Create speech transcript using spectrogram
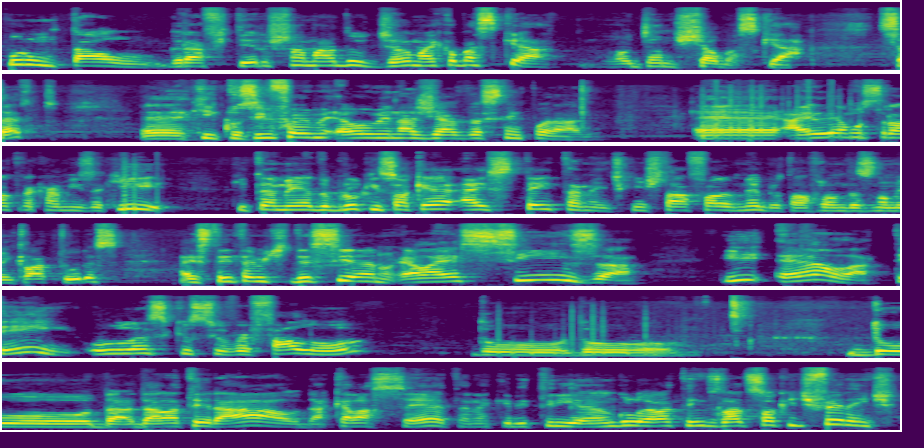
por um tal grafiteiro chamado Jean-Michel Basquiat, Jean-Michel Basquiat, certo? É, que inclusive foi é homenageado dessa temporada. É, aí eu ia mostrar outra camisa aqui, que também é do Brooklyn, só que é a Statement, que a gente estava falando, lembra? Eu estava falando das nomenclaturas. A Statement desse ano, ela é cinza. E ela tem o lance que o Silver falou, do, do, do da, da, lateral, daquela seta, né, aquele triângulo, ela tem dos lados, só que diferente.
